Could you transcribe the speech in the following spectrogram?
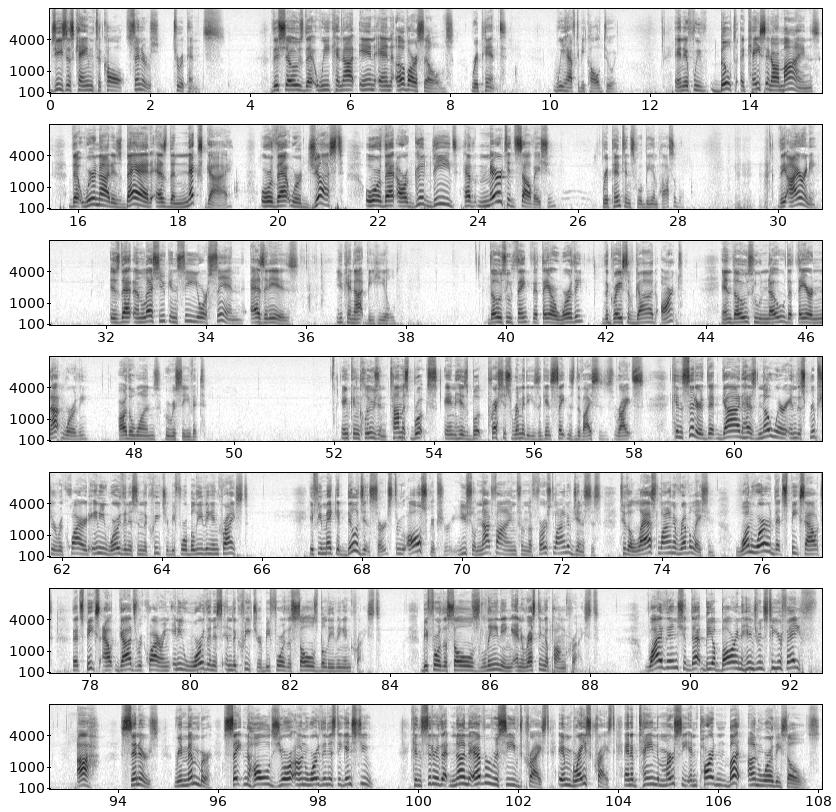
Jesus came to call sinners to repentance. This shows that we cannot, in and of ourselves, repent. We have to be called to it. And if we've built a case in our minds that we're not as bad as the next guy, or that we're just, or that our good deeds have merited salvation, repentance will be impossible. The irony is that unless you can see your sin as it is, you cannot be healed. Those who think that they are worthy the grace of God aren't, and those who know that they are not worthy are the ones who receive it. In conclusion, Thomas Brooks, in his book Precious Remedies Against Satan's Devices, writes Consider that God has nowhere in the Scripture required any worthiness in the creature before believing in Christ. If you make a diligent search through all Scripture, you shall not find from the first line of Genesis to the last line of Revelation one word that speaks out that speaks out God's requiring any worthiness in the creature before the soul's believing in Christ, before the soul's leaning and resting upon Christ. Why then should that be a bar and hindrance to your faith? Ah, sinners, remember Satan holds your unworthiness against you. Consider that none ever received Christ, embraced Christ, and obtained mercy and pardon but unworthy souls.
